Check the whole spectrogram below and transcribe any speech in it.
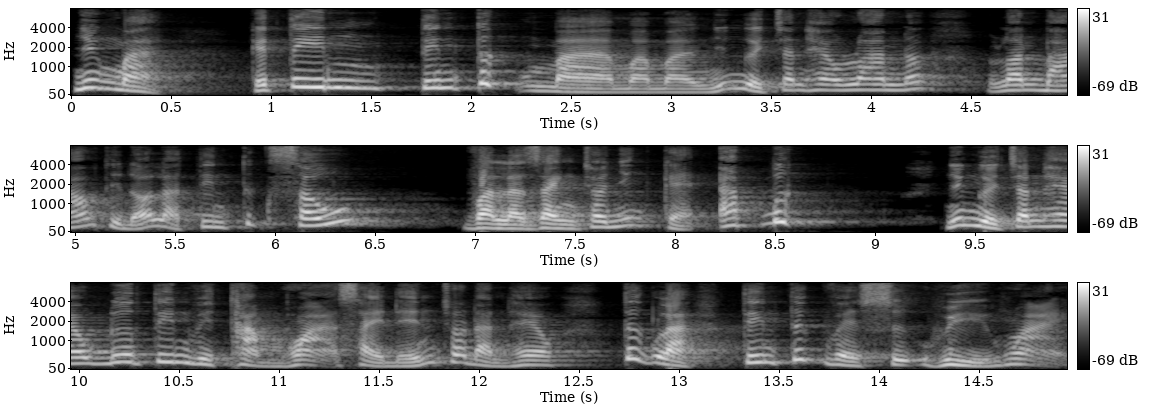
Nhưng mà cái tin tin tức mà mà mà những người chăn heo loan đó loan báo thì đó là tin tức xấu và là dành cho những kẻ áp bức những người chăn heo đưa tin về thảm họa xảy đến cho đàn heo, tức là tin tức về sự hủy hoại,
